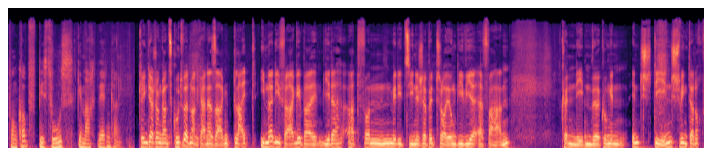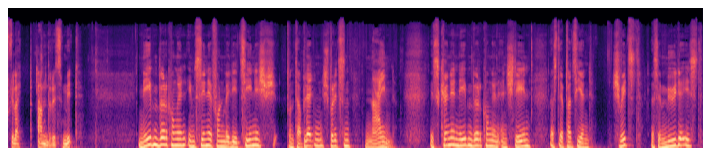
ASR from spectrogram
von Kopf bis Fuß gemacht werden kann. Klingt ja schon ganz gut, würde man keiner sagen. Bleibt immer die Frage bei jeder Art von medizinischer Betreuung, die wir erfahren. Können Nebenwirkungen entstehen? Schwingt da noch vielleicht anderes mit? Nebenwirkungen im Sinne von medizinisch, von Tabletten, Spritzen? Nein. Es können Nebenwirkungen entstehen, dass der Patient schwitzt, dass er müde ist.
